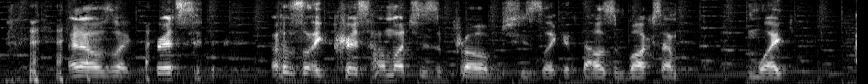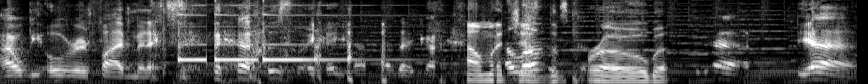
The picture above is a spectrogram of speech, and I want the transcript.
and I was like, "Chris," I was like, "Chris, how much is the Probe?" She's like, "A thousand bucks." I'm, I'm like. I will be over in five minutes. I was like, I got that car. How much is the. Probe? Yeah, yeah.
